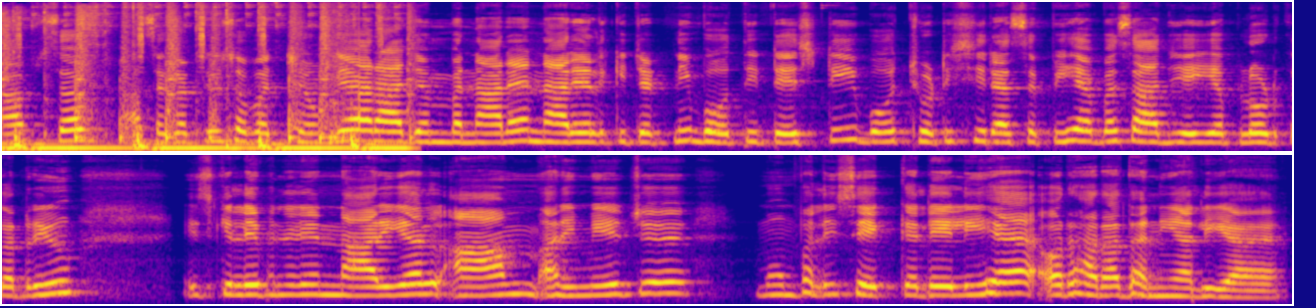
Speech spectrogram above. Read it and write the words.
आप सब? आशा करती हूँ सब अच्छे होंगे। और आज हम बना रहे हैं नारियल की चटनी। बहुत ही टेस्टी बहुत छोटी सी रेसिपी है। बस आज यही अपलोड कर रही हूँ। इसके लिए मैंने लिए नारियल, आम, हरी मिर्च, मूँगफली सेक के ले ली है और हरा धनिया लिया है।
